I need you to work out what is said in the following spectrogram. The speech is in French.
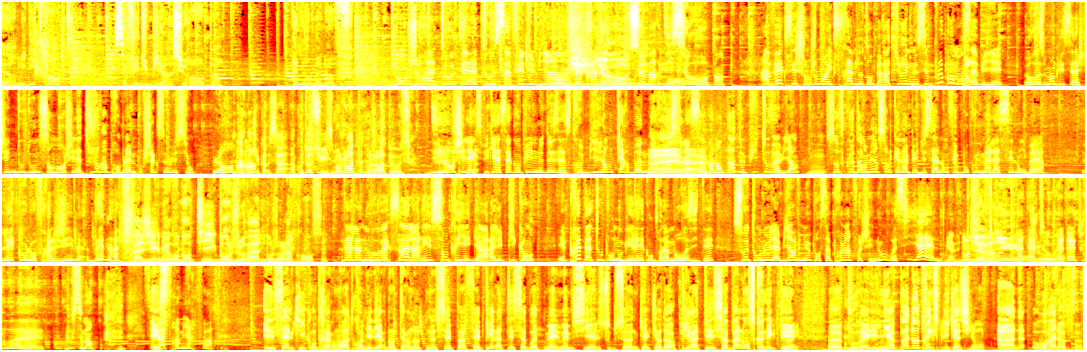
11h30. Ça fait du bien sur Europe 1. Anne Romanoff. Bonjour à toutes et à tous, ça fait du bien Oh oui, d'être avec bien, vous oh ce oui. mardi Oh. sur Europe 1. Avec ces changements extrêmes de température, il ne sait plus comment Non. s'habiller. Heureusement qu'il s'est acheté une doudoune sans manche, il a toujours un problème pour chaque solution. Laurent Je Barra. suis comme ça, un couteau suisse. Bonjour à toutes, bonjour à tous. Dimanche, il a expliqué à sa copine le désastreux bilan carbone des Ouais, roses de la. Saint-Valentin. Depuis, tout va bien. Mm. Sauf que dormir sur le canapé du salon fait beaucoup de mal à ses lombaires. L'écolo fragile, Ben H. Fragile mais romantique. Bonjour Anne, bonjour la France. Tel un nouveau vaccin, elle arrive sans crier gare, elle est piquante et prête à tout pour nous guérir contre la morosité. Souhaitons-lui la bienvenue pour sa première fois chez nous. Voici Yael. Bienvenue. Bonjour, Bienvenue. prête à tout, prête à tout, euh, doucement. C'est ma première fois. Et celle qui, contrairement à 3 milliards d'internautes, ne s'est pas fait pirater sa boîte mail, même si elle soupçonne quelqu'un d'avoir piraté sa balance connectée. Ouais. Euh, pour elle, il n'y a pas d'autre explication. Anne Roumanoff.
